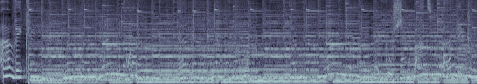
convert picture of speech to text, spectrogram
avec lui. La gauche est partie avec lui.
